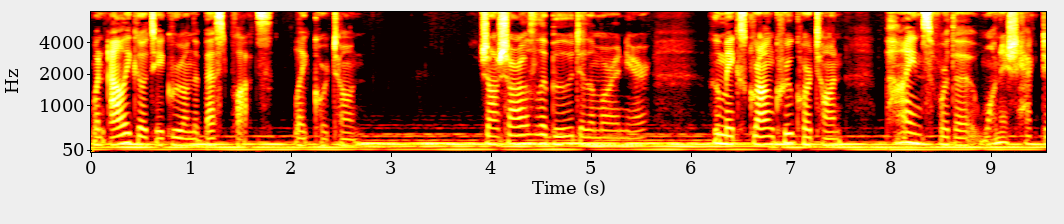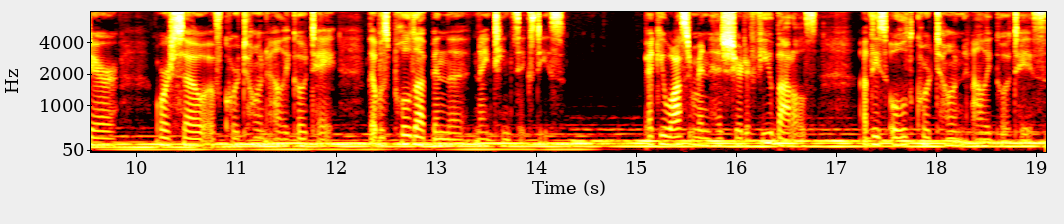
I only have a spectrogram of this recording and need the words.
when aligoté grew on the best plots, like Corton. Jean Charles Le Bault de la Morinière, who makes Grand Cru Corton, pines for the one ish hectare or so of Corton aligoté that was pulled up in the 1960s. Becky Wasserman has shared a few bottles of these old Corton aligotés,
